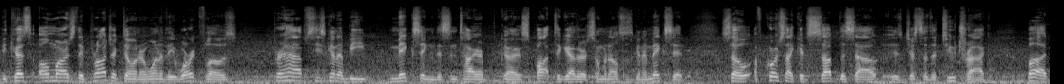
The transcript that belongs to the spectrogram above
because Omar's the project owner, one of the workflows, perhaps he's going to be mixing this entire uh, spot together, someone else is going to mix it. So, of course, I could sub this out just as a two track, but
